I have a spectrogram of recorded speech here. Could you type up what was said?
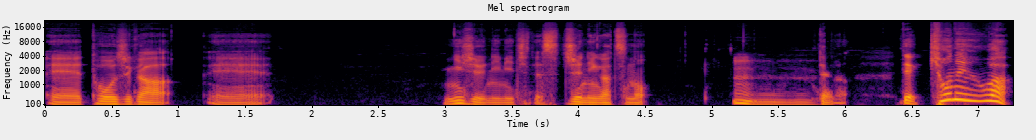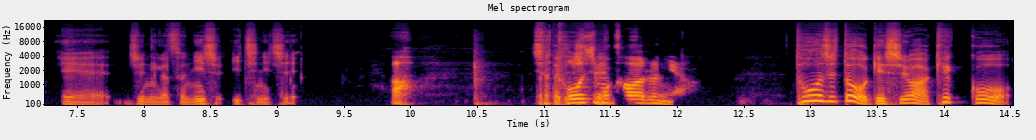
えー冬至が、えー22日です。12月の。うんうんうんみ。たいな。で、去年は、えー12月の21日。あ、じゃあ当時も変わるんや。冬至と夏至は結構、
